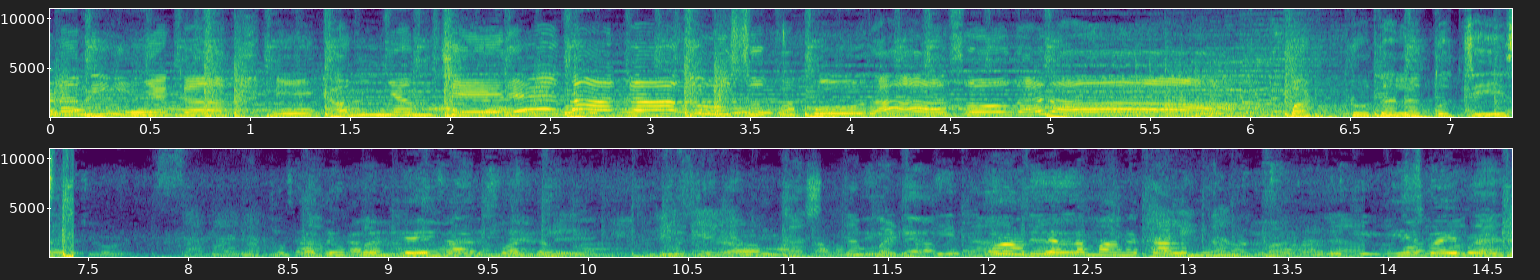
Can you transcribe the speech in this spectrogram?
తడబడనీయక నీ గమ్యం చేరేదాకా దూసుకుపోరా సోదరా. పట్టుదలతో చేస్తే. చదువుకుంటే సరిపోతుంది పిల్ల మన కళ్ళ. మీరు భయపడ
